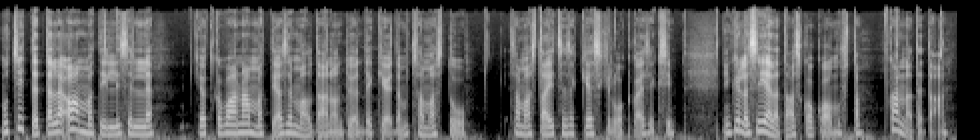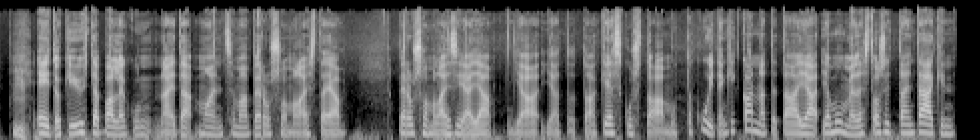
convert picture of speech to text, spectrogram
Mutta sitten tälle ammatilliselle, jotka vaan ammattiasemaltaan on työntekijöitä, mutta samastuu samasta itsensä keskiluokkaisiksi, niin kyllä siellä taas kokoomusta kannatetaan. Hmm. Ei toki yhtä paljon kuin näitä mainitsemaan perussuomalaista ja perussuomalaisia ja, ja, ja tota, keskustaa, mutta kuitenkin kannatetaan. Ja, ja mun mielestä osittain tämäkin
